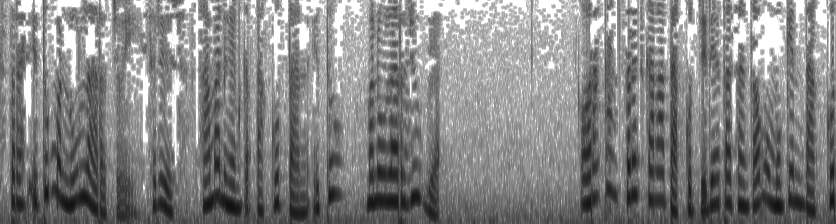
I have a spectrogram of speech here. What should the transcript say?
stres itu menular cuy. Serius, sama dengan ketakutan itu menular juga. Orang kan stres karena takut, jadi atasan kamu mungkin takut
